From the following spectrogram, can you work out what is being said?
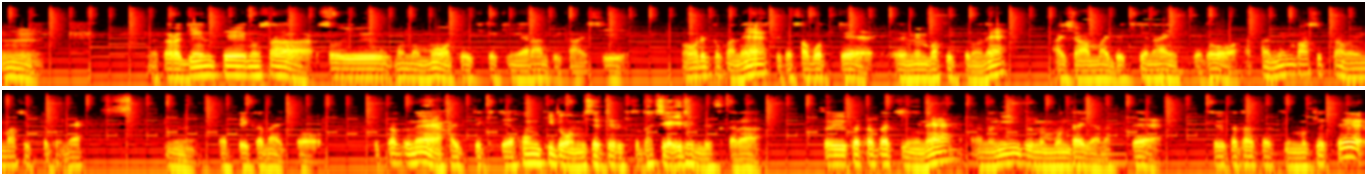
うん。だから限定のさ、そういうものも定期的にやらんといかんし、まあ、俺とかね、ちょっとサボって、メンバーシップのね、相性あんまりできてないんですけど、やっぱりメンバーシップはメンバーシップでね、うん、やっていかないと、せっかくね、入ってきて本気度を見せてる人たちがいるんですから、そういう方たちにね、あの人数の問題じゃなくて、そういう方たちに向けて、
